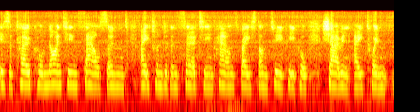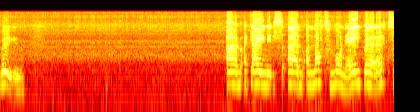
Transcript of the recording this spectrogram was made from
is a total 19,813 pounds based on two people sharing a twin room um, again it's um, a lot of money but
